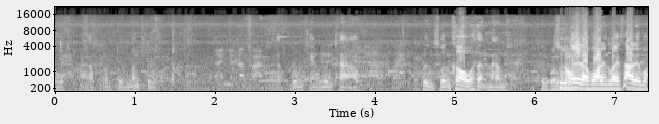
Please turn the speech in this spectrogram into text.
ต้นโตนะครับต้นต้นตั้งโตนะครับเบิ่งแข้งเบิ่งขาเอาเพิ่งสวนเข้าว่าซั่นนะครับนี่ถึงคนสูงเข้าเลยแล้วพอนี่ร้อยเศร้าเลยบ่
